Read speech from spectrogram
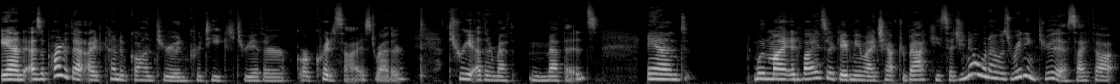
And as a part of that, I'd kind of gone through and critiqued three other, or criticized rather, three other meth- methods. And when my advisor gave me my chapter back, he said, You know, when I was reading through this, I thought,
